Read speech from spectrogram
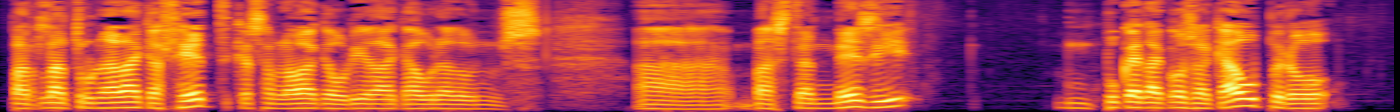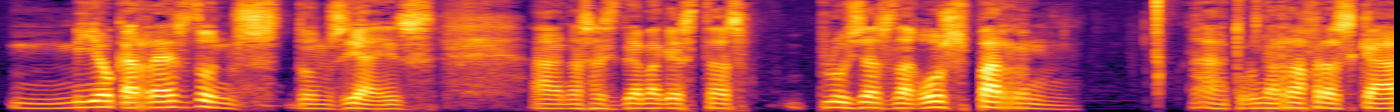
per la tronada que ha fet, que semblava que hauria de caure doncs, eh, bastant més i poqueta cosa cau, però millor que res doncs, doncs ja és. Eh, necessitem aquestes pluges d'agost per eh, tornar a refrescar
